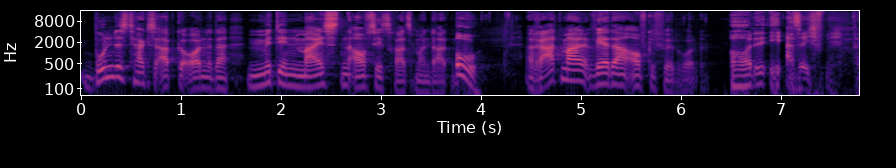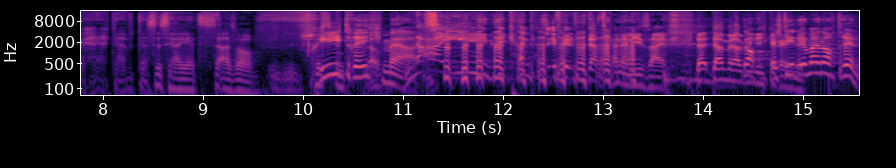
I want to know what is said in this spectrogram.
Bundestagsabgeordneter mit den meisten Aufsichtsratsmandaten. Oh. Rat mal, wer da aufgeführt wurde. Oh, also ich, das ist ja jetzt, also Friedrich Merz. Nein, wie kann das, das kann ja nicht sein. Da, damit habe ich nicht er gerechnet. steht immer noch drin.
